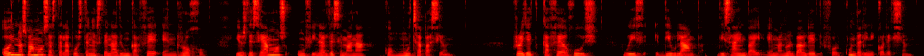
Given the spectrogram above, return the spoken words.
Hoy nos vamos hasta la puesta en escena de un café en rojo y os deseamos un final de semana con mucha pasión. Project Café Rouge with Dew Lamp designed by Emmanuel Bablet for Kundalini Collection.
